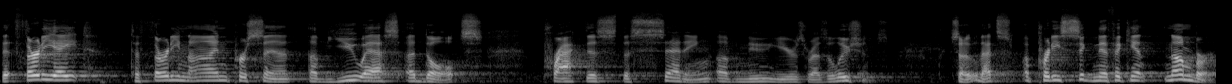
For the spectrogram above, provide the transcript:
that 38 to 39% of U.S. adults practice the setting of New Year's resolutions? So, that's a pretty significant number.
